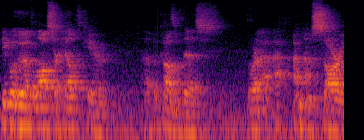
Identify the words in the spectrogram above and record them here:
People who have lost their health care uh, because of this. Lord, I, am sorry.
